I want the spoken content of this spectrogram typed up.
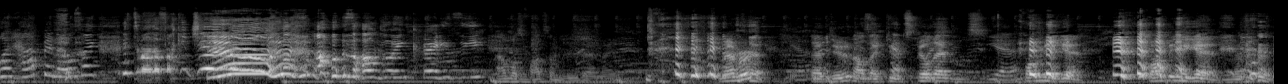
"What happened?" I was like, "It's motherfucking J Lo." I was all going crazy. I almost fought some dude that night. Remember Yeah. that dude? I was like, dude, Kept spill that. Yeah. Bump me again. Bump me again.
